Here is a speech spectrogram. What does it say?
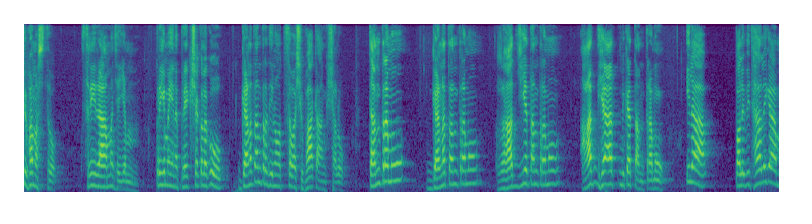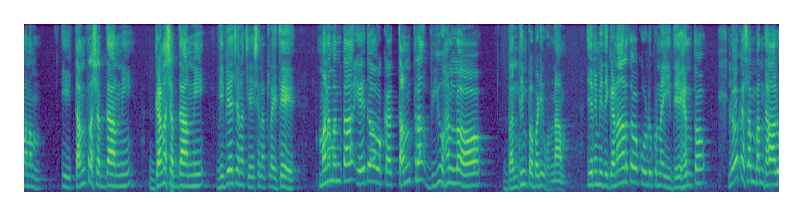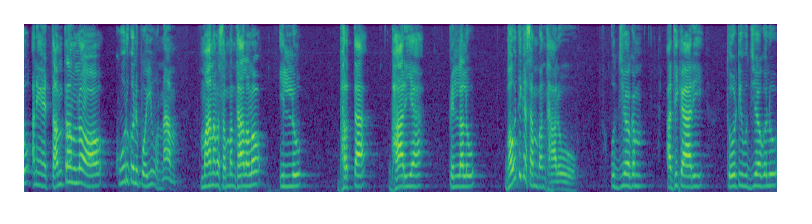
శుభమస్తు. శ్రీరామ జయం. ప్రియమైన ప్రేక్షకులకు గణతంత్ర దినోత్సవ శుభాకాంక్షలు. తంత్రము గణతంత్రము రాజ్యతంత్రము ఆధ్యాత్మిక తంత్రము. ఇలా పలు విధాలుగా మనం ఈ తంత్ర శబ్దాన్ని గణ శబ్దాన్ని వివేచన చేసినట్లయితే మనమంతా ఏదో ఒక తంత్ర వ్యూహంలో బంధింపబడి ఉన్నాం. ఎనిమిది గణాలతో కూడుకున్న ఈ దేహంతో లోక సంబంధాలు అనే తంత్రంలో కూరుకొని పోయి ఉన్నాం. మానవ సంబంధాలలో ఇల్లు భర్త భార్య పిల్లలు భౌతిక సంబంధాలు ఉద్యోగం అధికారి తోటి ఉద్యోగులు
